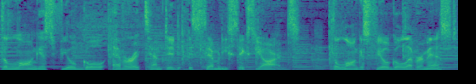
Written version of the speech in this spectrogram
The longest field goal ever attempted is 76 yards. The longest field goal ever missed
